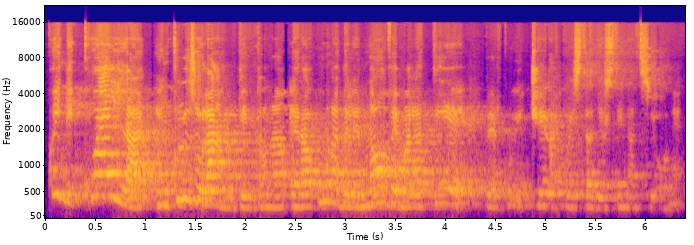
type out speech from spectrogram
Quindi quella, incluso l'Huntington, era una delle nove malattie per cui c'era questa destinazione.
